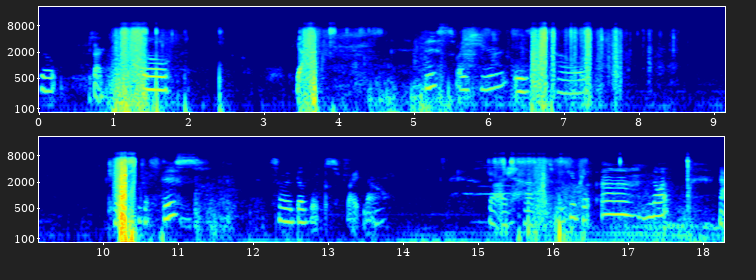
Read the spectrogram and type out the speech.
so, sorry. So, yeah. This right here is how. Okay, this is how my bed looks right now. Yeah, I have to make it, but uh, you know what? Nah,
